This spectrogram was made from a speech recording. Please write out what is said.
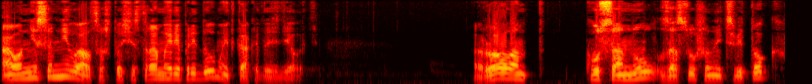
а он не сомневался, что сестра Мэри придумает, как это сделать. Роланд кусанул засушенный цветок.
